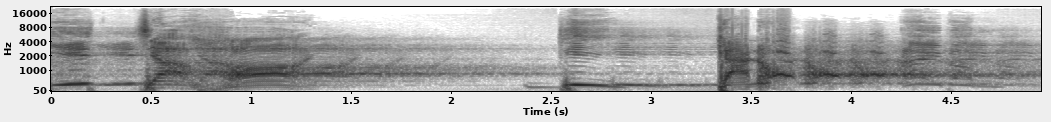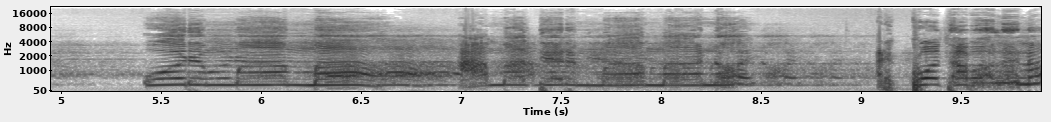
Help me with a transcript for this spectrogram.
ইচ্ছা হয়। দি। কেন? ওর মা মা আমাদের মা মা নয় কথা বলে না।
